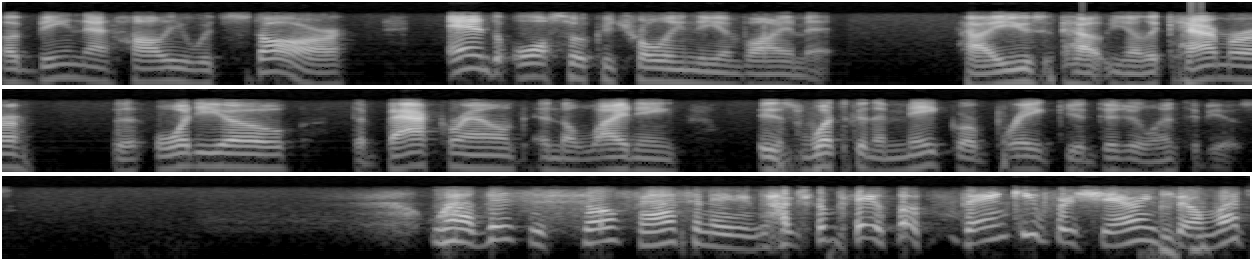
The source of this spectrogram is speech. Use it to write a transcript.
of being that Hollywood star and also controlling the environment. How you how you know the camera, the audio, the background, and the lighting is what's going to make or break your digital interviews. Wow, this is so fascinating, Dr. Bailo. Thank you for sharing so much.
